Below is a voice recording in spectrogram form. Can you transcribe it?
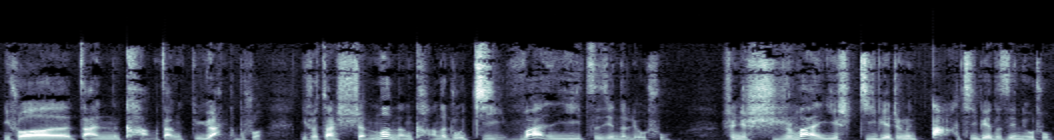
你说咱扛，咱远的不说，你说咱什么能扛得住几万亿资金的流出，甚至十万亿级别这种大级别的资金流出，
